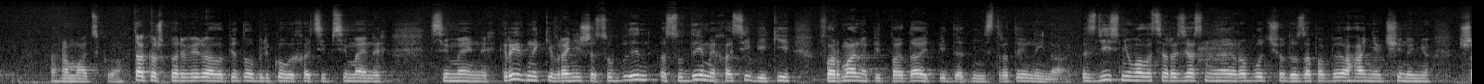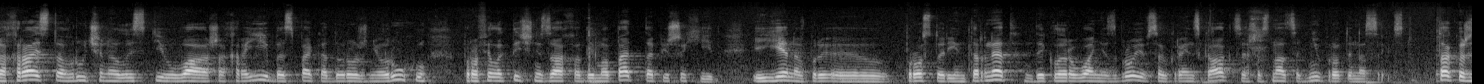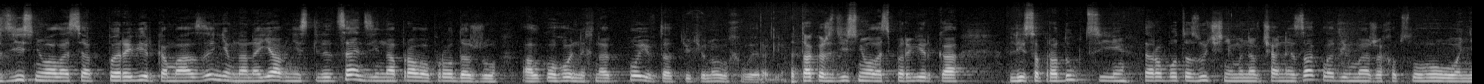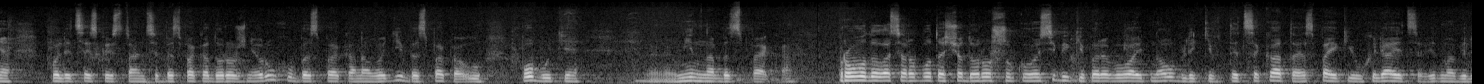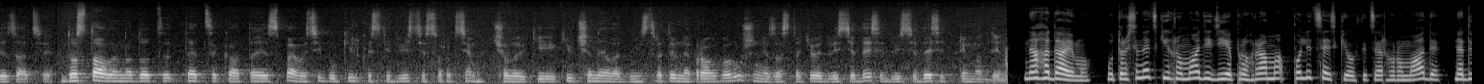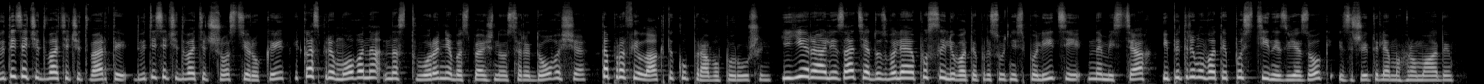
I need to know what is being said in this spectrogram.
громадського. Також перевіряли підоблікових осіб сімейних, сімейних кривдників, раніше судимих осіб, які формально підпадають під адміністративний нагляд. Здійснювалося роз'яснення робот щодо запобігання вчиненню шахрайства, вручено листів увага шахраї, безпека дорожнього руху, профілактичні заходи мопед та пішохід. І при- е, в просторі інтернет декларування зброї, всеукраїнська акція 16 днів проти насильства. Також здійснювалася перевірка магазинів на наявність ліцензій на право продажу алкогольних напоїв та тютюнових виробів. Також здійснювалася перевірка лісопродукції та робота з учнями навчальних закладів в межах обслуговування поліцейської станції, безпека дорожнього руху, безпека на воді, безпека у побуті, е, мінна безпека. Проводилася робота щодо розшуку осіб, які перебувають на обліку в ТЦК та СП, які ухиляються від мобілізації. Доставлено до ТЦК та СП осіб у кількості 247 чоловіків, які вчинили адміністративне правопорушення за статтю 210 210 прим. 1. Нагадаємо, у Тросянецькій громаді діє програма Поліцейський офіцер громади на 2024-2026 роки, яка спрямована на створення безпечного середовища та профілактику правопорушень. Її реалізація дозволяє посилювати присутність поліції на місцях і підтримувати постійний зв'язок із жителями громади.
